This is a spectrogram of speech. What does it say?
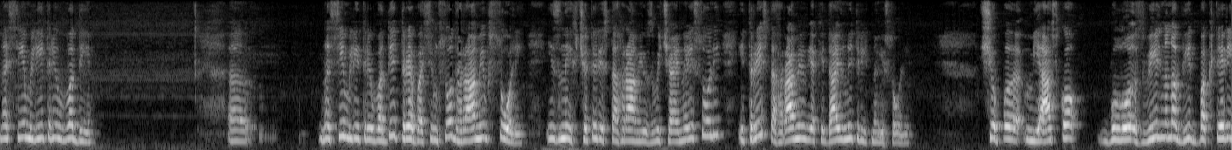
на 7 літрів води. На 7 літрів води треба 700 грамів солі. Із них 400 грамів звичайної солі і 300 грамів я кидаю нитритної солі. Щоб е, м'яско було звільнено від бактерій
